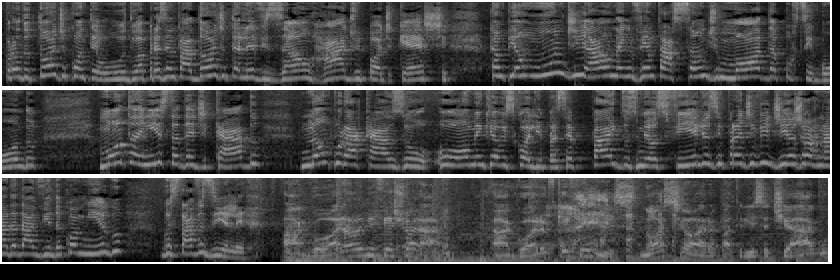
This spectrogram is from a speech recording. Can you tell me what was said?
produtor de conteúdo, apresentador de televisão, rádio e podcast, campeão mundial na inventação de moda por segundo, montanhista dedicado, não por acaso o homem que eu escolhi para ser pai dos meus filhos e para dividir a jornada da vida comigo, Gustavo Ziller. Agora ela me fez chorar. Agora eu fiquei feliz. Nossa Senhora, Patrícia, Tiago.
